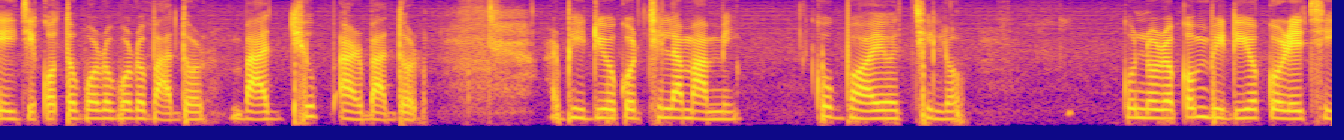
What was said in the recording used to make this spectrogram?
এই যে কত বড় বড় বাদর বাজঝুপ আর বাদর। আর ভিডিও করছিলাম আমি, খুব ভয় হচ্ছিল। কোনো রকম ভিডিও করেছি।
